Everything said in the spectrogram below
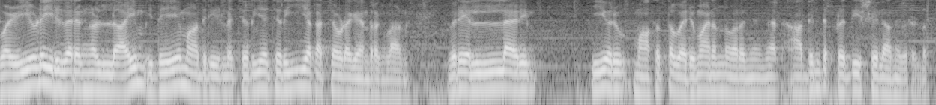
വഴിയുടെ ഇരുകരങ്ങളിലായും ഇതേമാതിരിയുള്ള ചെറിയ ചെറിയ കച്ചവട കേന്ദ്രങ്ങളാണ്. ഇവരെ എല്ലാവരെയും ഈ ഒരു മാസത്തെ വരുമാനം എന്ന് പറഞ്ഞു കഴിഞ്ഞാൽ അതിന്റെ പ്രതീക്ഷയിലാണ് ഇവരുള്ളത്.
